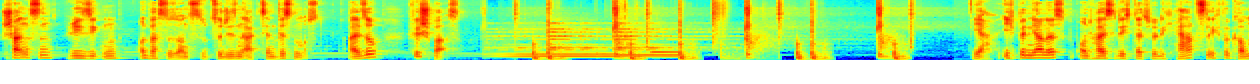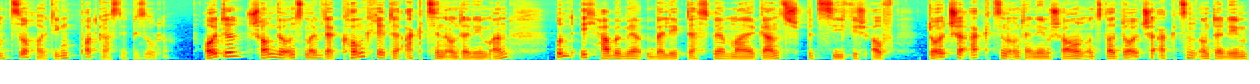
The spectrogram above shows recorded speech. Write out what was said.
Chancen, Risiken und was du sonst zu diesen Aktien wissen musst. Also viel Spaß! Ja, ich bin Janis und heiße dich natürlich herzlich willkommen zur heutigen Podcast-Episode. Heute schauen wir uns mal wieder konkrete Aktienunternehmen an und ich habe mir überlegt, dass wir mal ganz spezifisch auf deutsche Aktienunternehmen schauen und zwar deutsche Aktienunternehmen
